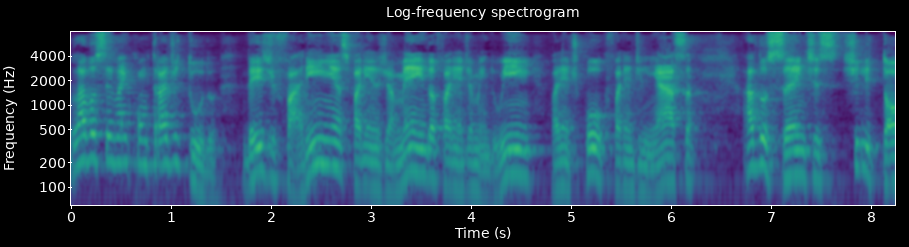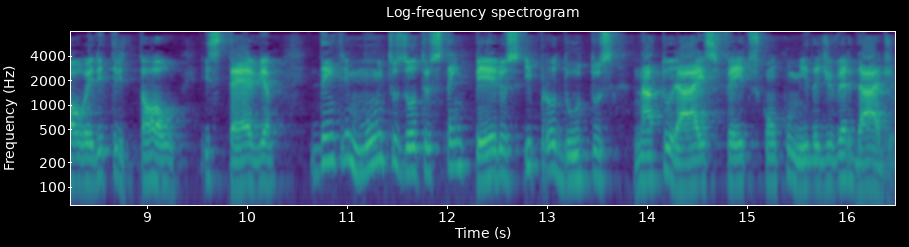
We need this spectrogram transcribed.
Lá você vai encontrar de tudo, desde farinhas, farinhas de amêndoa, farinha de amendoim, farinha de coco, farinha de linhaça, adoçantes, xilitol, eritritol, estévia, dentre muitos outros temperos e produtos naturais feitos com comida de verdade.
